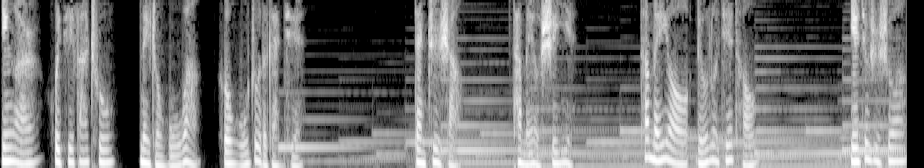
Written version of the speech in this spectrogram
因而会激发出那种无望和无助的感觉。但至少，他没有失业，他没有流落街头。也就是说，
